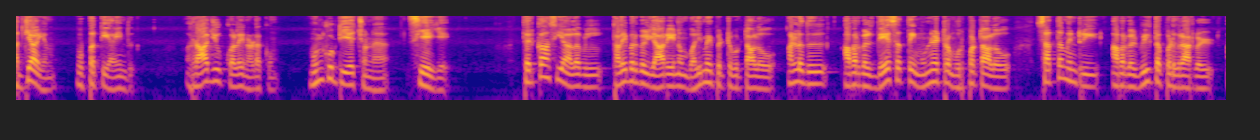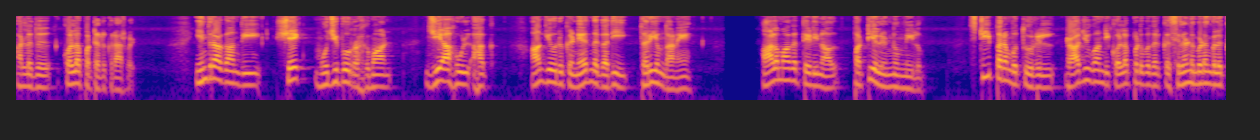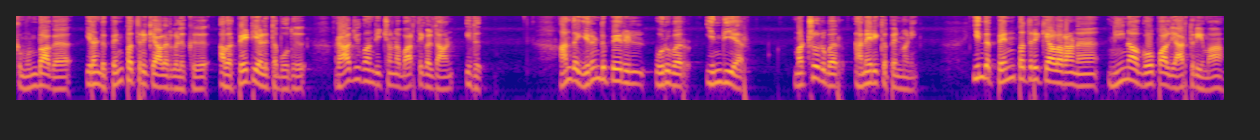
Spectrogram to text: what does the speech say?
அத்தியாயம் முப்பத்தி ஐந்து. ராஜீவ் கொலை நடக்கும். முன்கூட்டியே சொன்ன சிஏஏ தெற்காசிய அளவில் தலைவர்கள் யாரேனும் வலிமை பெற்றுவிட்டாலோ அல்லது அவர்கள் தேசத்தை முன்னேற்ற முற்பட்டாலோ சத்தமின்றி அவர்கள் வீழ்த்தப்படுகிறார்கள் அல்லது கொல்லப்பட்டிருக்கிறார்கள். இந்திரா காந்தி ஷேக் முஜிபுர் ரஹ்மான் ஜியாஹுல் ஹக் ஆகியோருக்கு நேர்ந்த கதி தெரியும் தானே ஆழமாக தேடினால் பட்டியல் இன்னும் நீளும். ஸ்ரீபெரும்புத்தூரில் ராஜீவ்காந்தி கொல்லப்படுவதற்கு சில நிமிடங்களுக்கு முன்பாக இரண்டு பெண் பத்திரிகையாளர்களுக்கு அவர் பேட்டியளித்தபோது ராஜீவ்காந்தி சொன்ன வார்த்தைகள் தான் இது. அந்த இரண்டு பேரில் ஒருவர் இந்தியர் மற்றொருவர் அமெரிக்க பெண்மணி. இந்த பெண் பத்திரிகையாளரான நீனா கோபால் யார் தெரியுமா?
